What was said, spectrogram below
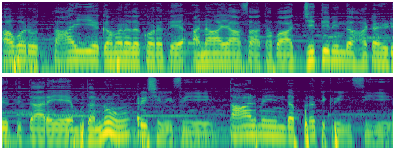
ಅವರು ತಾಯಿಯ ಗಮನದ ಕೊರತೆ, ಅನಾಯಾಸ ಅಥವಾ ಜಿದ್ದಿನಿಂದ ಹಠ ಹಿಡಿಯುತ್ತಿದ್ದಾರೆಯೇ ಎಂಬುದನ್ನು ಪರಿಶೀಲಿಸಿ. ತಾಳ್ಮೆಯಿಂದ ಪ್ರತಿಕ್ರಿಯಿಸಿ.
